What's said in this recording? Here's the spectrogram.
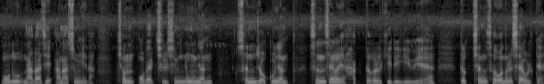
모두 나가지 않았습니다. 1576년 선조 9년 선생의 학덕을 기리기 위해 덕천서원을 세울 때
